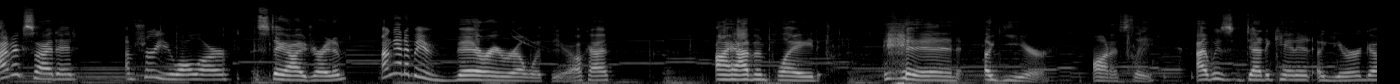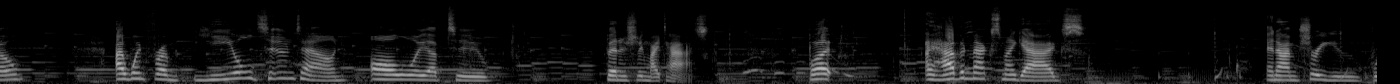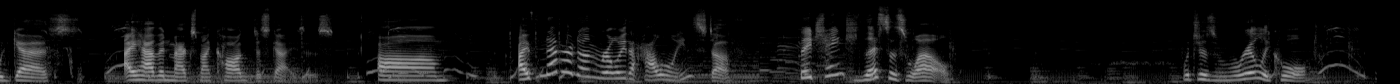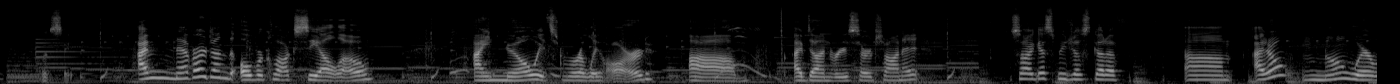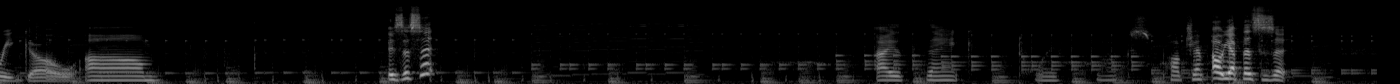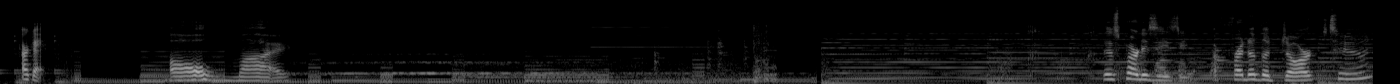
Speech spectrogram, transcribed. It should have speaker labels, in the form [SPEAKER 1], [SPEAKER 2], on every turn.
[SPEAKER 1] I'm excited. I'm sure you all are. Stay hydrated. I'm gonna be very real with you, okay? I haven't played in a year, honestly. I was dedicated a year ago. I went from ye old Toontown all the way up to finishing my task. But I haven't maxed my gags. And I'm sure you would guess I haven't maxed my cog disguises. Um, I've never done really the Halloween stuff. They changed this as well. Which is really cool. Let's see. I've never done the overclock CLO. I know it's really hard. Um, I've done research on it. So I guess we just gotta... um, I don't know where we go. Um... Is this it? I think... Toy Fox... PogChamp... Oh, yep, this is it. Okay. Oh my. This part is easy. A friend of the dark tune?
